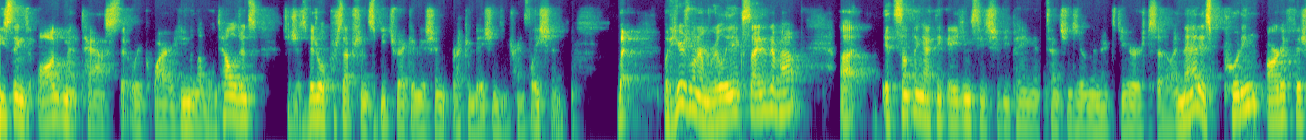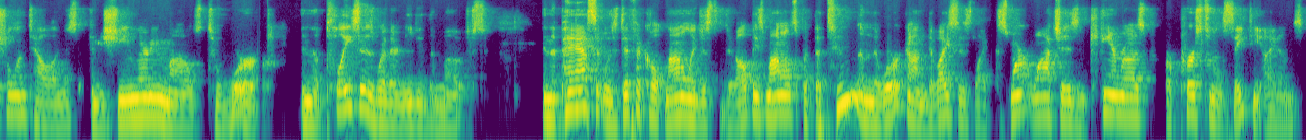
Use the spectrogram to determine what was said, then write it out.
These things augment tasks that require human level intelligence, such as visual perception, speech recognition, recommendations, and translation. But, but here's what I'm really excited about. Uh, it's something I think agencies should be paying attention to in the next year or so, and that is putting artificial intelligence and machine learning models to work in the places where they're needed the most. In the past, it was difficult not only just to develop these models, but to tune them to work on devices like smartwatches and cameras or personal safety items.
